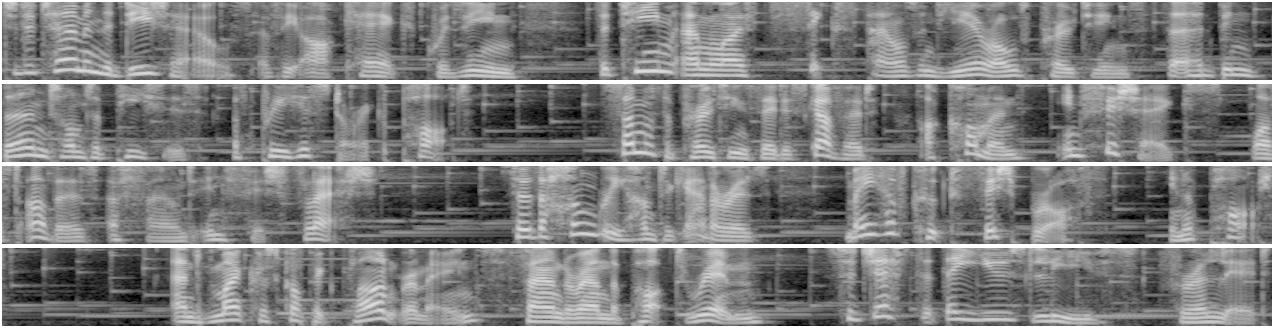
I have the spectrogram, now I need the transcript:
To determine the details of the archaic cuisine, the team analysed 6,000 year old proteins that had been burnt onto pieces of prehistoric pot. Some of the proteins they discovered are common in fish eggs, whilst others are found in fish flesh. So the hungry hunter gatherers may have cooked fish broth in a pot. And microscopic plant remains found around the pot's rim suggest that they used leaves for a lid.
